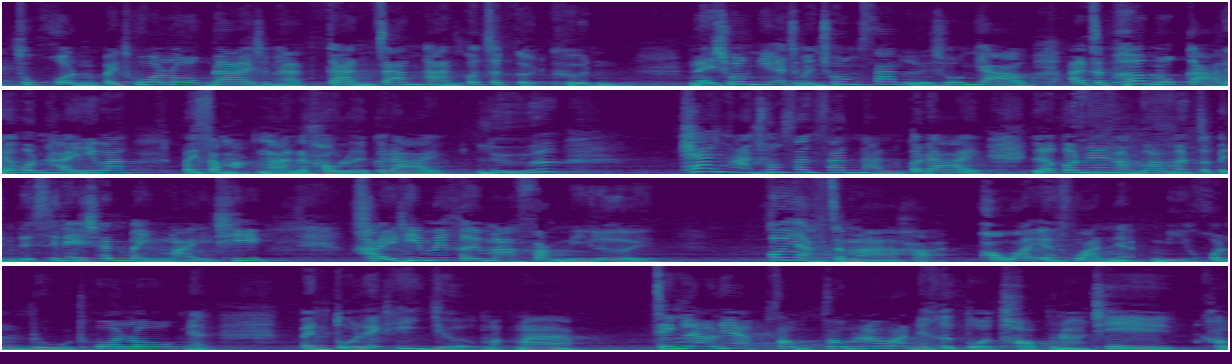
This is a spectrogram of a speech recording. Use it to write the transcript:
กทุกคนไปทั่วโลกได้ใช่ไหมคะการจ้างงานก็จะเกิดขึ้น ในช่วงนี้อาจจะเป็นช่วงสั้นหรือช่วงยาว อาจจะเพิ่มโอกาสให้คนไทยที่ว่าไปสมัครงานกับเขาเลยก็ได้ หรือ แค่งานช่วงสั้น ๆ นั้นก็ได้ แล้วก็แน่นอนว่ามันจะเป็น destination ใหม่ ๆ ที่ใครที่ไม่เคยมาฝั่งนี้เลย ก็อยากจะมาค่ะ เพราะว่า F1 เนี่ยมีคนดูทั่วโลกเนี่ยเป็นตัวเลขที่เยอะมากๆจริงแล้วเนี่ยฟอร์มูล่าวันนี่คือตัวท็อปนะที่เขา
